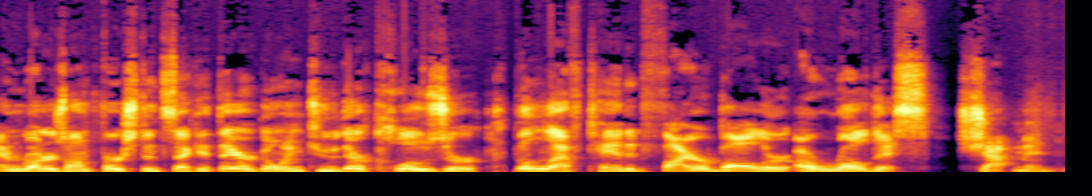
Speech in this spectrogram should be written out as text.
and runners on first and second. They are going to their closer, the left handed fireballer, Aroldis Chapman.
